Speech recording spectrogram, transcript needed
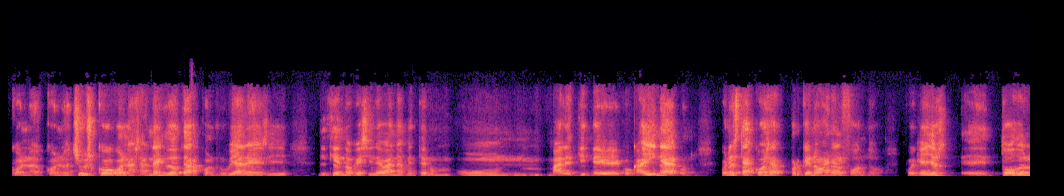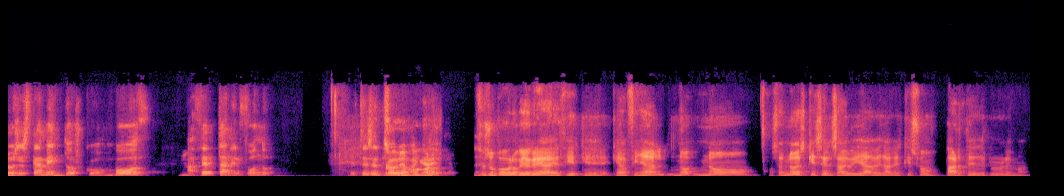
Con lo, chusco, con las anécdotas, con Rubiales y diciendo que si le van a meter un, maletín de cocaína, con, estas cosas. ¿Por qué no van al fondo? Porque ellos, eh, todos los estamentos con voz, mm. aceptan el fondo. Este es el problema que hay. Eso es un poco lo que yo quería decir, que, al final no, no, o sea, no es que se les habilidad, es que son parte del problema,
